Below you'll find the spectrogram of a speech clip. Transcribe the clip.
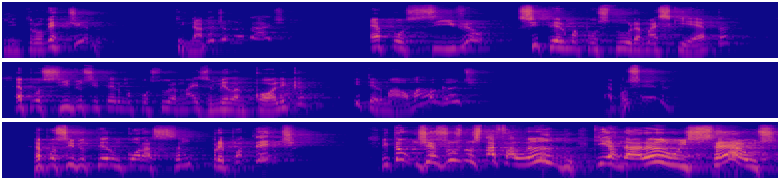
Ele é introvertido, tem nada de humildade. É possível se ter uma postura mais quieta, é possível se ter uma postura mais melancólica, e ter uma alma arrogante. É possível. É possível ter um coração prepotente. Então, Jesus não está falando que herdarão os céus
